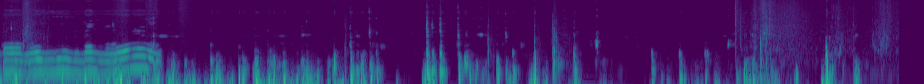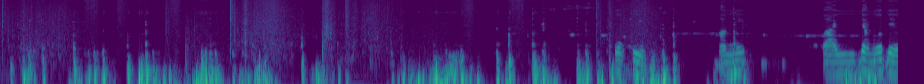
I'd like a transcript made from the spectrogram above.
โอ้ยแม่งเลย โอเคตอนนี้ ไปอย่างรวดเร็ว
